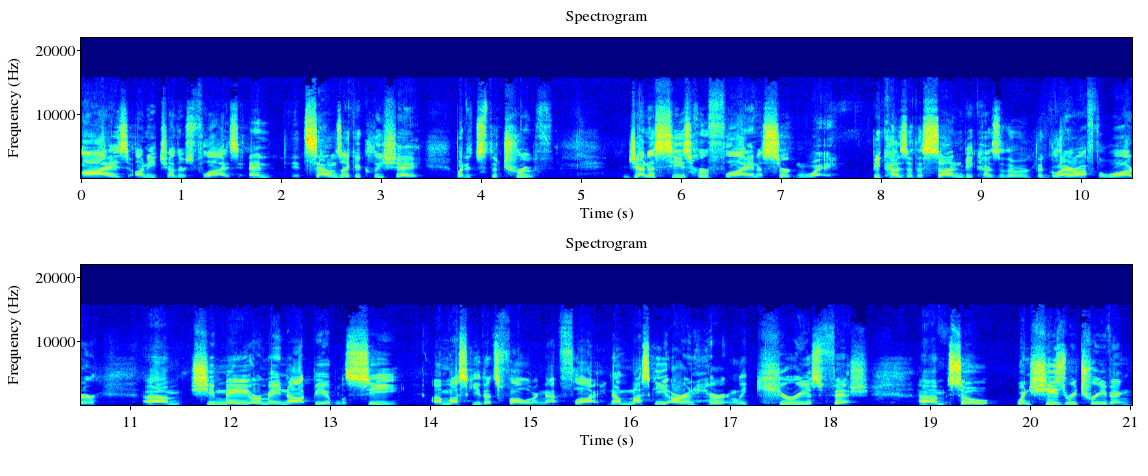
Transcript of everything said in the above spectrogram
eyes on each other's flies. And it sounds like a cliche, but it's the truth. Jenna sees her fly in a certain way because of the sun, because of the, the glare off the water. Um, she may or may not be able to see a muskie that's following that fly. Now, muskie are inherently curious fish. Um, so when she's retrieving,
